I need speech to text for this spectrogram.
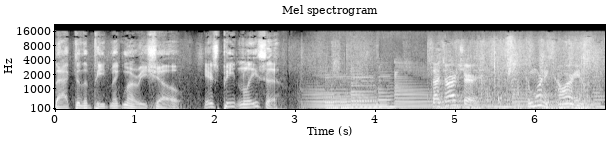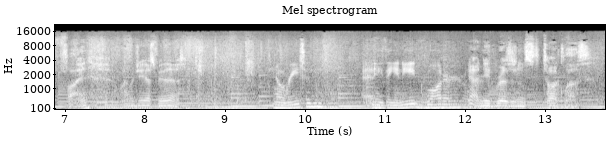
back to the Pete McMurray Show. Here's Pete and Lisa. Dr. Archer, good morning. How are you? Fine. Why would you ask me that? No reason? Anything you need? Water? Yeah, I need residents to talk less.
